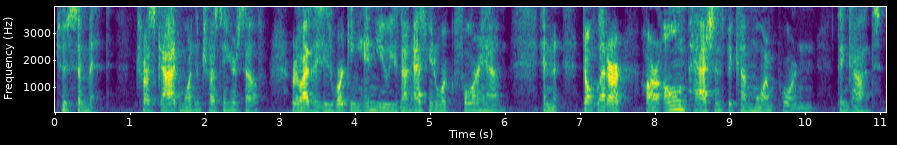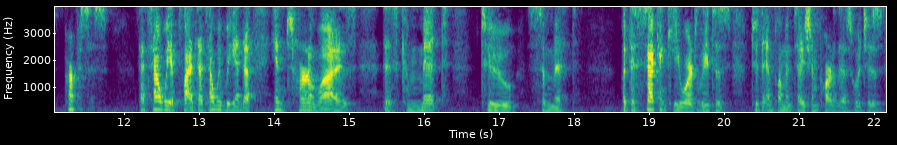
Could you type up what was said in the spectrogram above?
to submit. Trust God more than trusting yourself. Realize that He's working in you. He's not asking you to work for Him. And don't let our, our own passions become more important than God's purposes. That's how we apply it. That's how we begin to internalize this commit to submit. But the second keyword leads us to the implementation part of this, which is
